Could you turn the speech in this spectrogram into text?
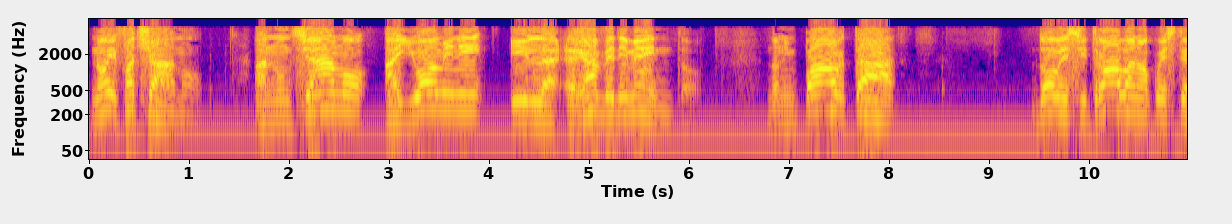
noi facciamo, annunziamo agli uomini il ravvedimento, non importa dove si trovano questi,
